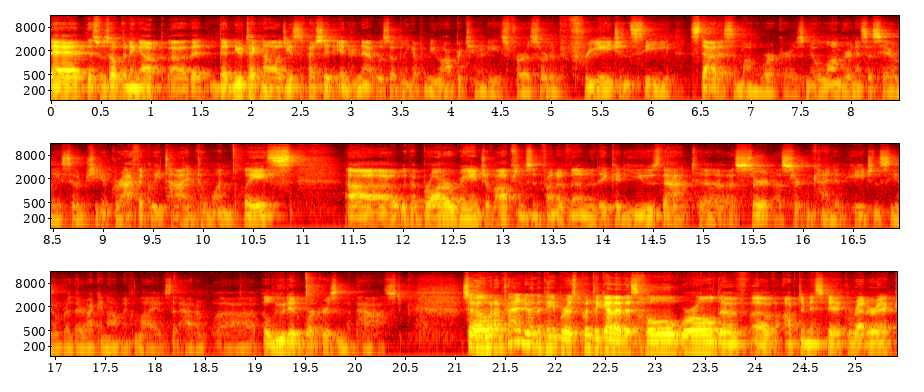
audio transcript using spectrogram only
that this was opening up uh, that, that new technologies, especially the internet, was opening up new opportunities for a sort of free agency status among workers, no longer necessarily so geographically tied to one place. Uh, with a broader range of options in front of them, they could use that to assert a certain kind of agency over their economic lives that had uh, eluded workers in the past. So what I'm trying to do in the paper is put together this whole world of, of optimistic rhetoric,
